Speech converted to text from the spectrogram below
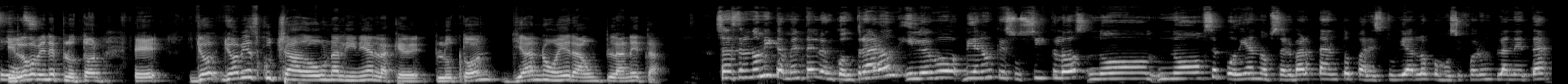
y luego viene Plutón. Eh, yo, yo había escuchado una línea en la que Plutón ya no era un planeta, astronómicamente lo encontraron y luego vieron que sus ciclos no, no se podían observar tanto para estudiarlo como si fuera un planeta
